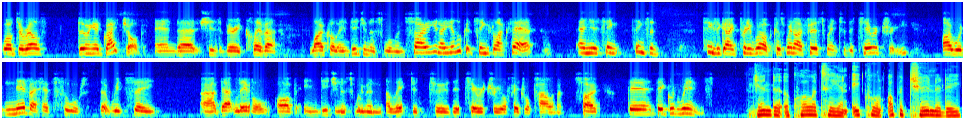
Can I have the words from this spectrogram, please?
Well, Dorrelle's doing a great job, and uh, she's a very clever local Indigenous woman. So you know, you look at things like that, and you think things are things are going pretty well. Because when I first went to the territory, I would never have thought that we'd see uh, that level of Indigenous women elected to the territory or federal parliament. So they're they're good wins. Gender equality and equal opportunity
